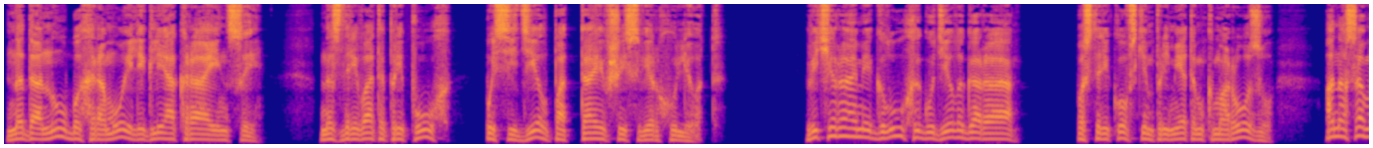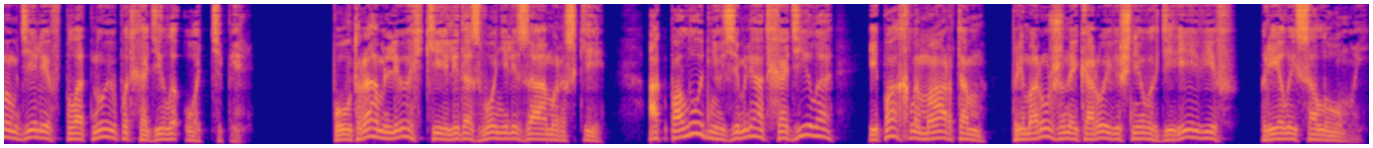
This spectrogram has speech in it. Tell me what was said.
На Дону бахромой легли окраинцы, наздревато припух, посидел подтаявший сверху лед. Вечерами глухо гудела гора, по стариковским приметам к морозу, а на самом деле вплотную подходила оттепель. По утрам легкие ледозвонили заморозки, а к полудню земля отходила и пахла мартом, примороженной корой вишневых деревьев, прелой соломой.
